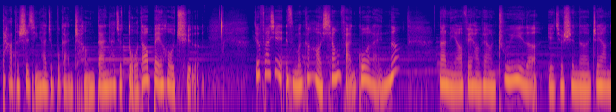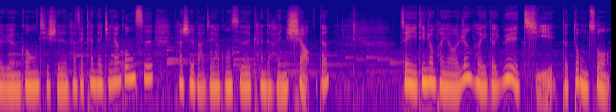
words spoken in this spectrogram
大的事情他就不敢承担，他就躲到背后去了，就发现怎么刚好相反过来呢？那你要非常非常注意了，也就是呢，这样的员工其实他在看待这家公司，他是把这家公司看得很小的，所以听众朋友，任何一个越级的动作。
